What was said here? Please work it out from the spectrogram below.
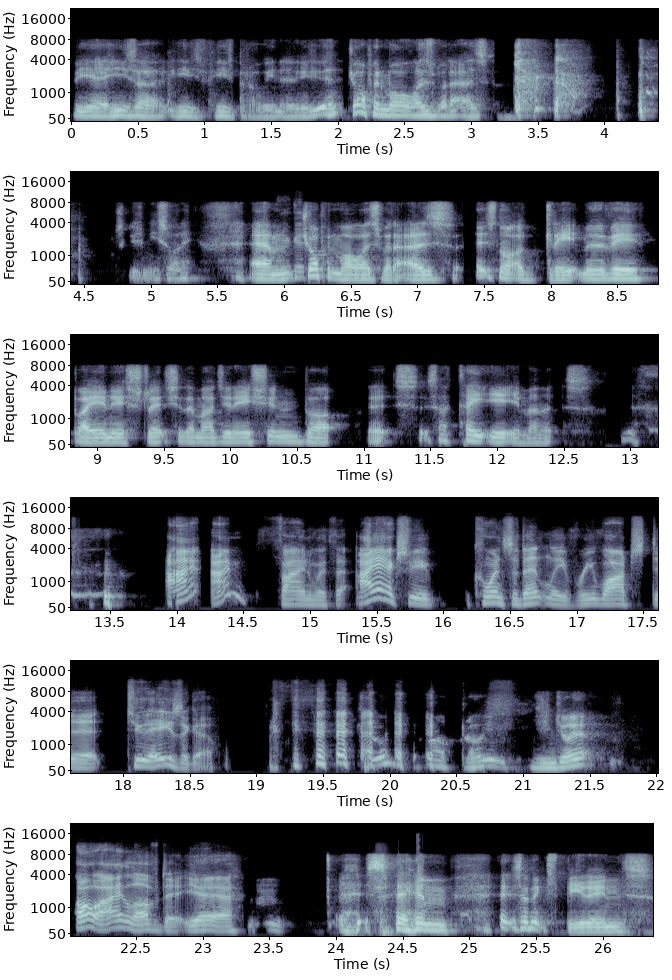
But yeah, he's a he's he's brilliant. And he, Chopping Mall is what it is. Excuse me, sorry. Um. Chopping Mall is what it is. It's not a great movie by any stretch of the imagination, but it's it's a tight eighty minutes. I I'm fine with it. I actually coincidentally rewatched it two days ago. Cool. oh, brilliant! Did you enjoy it? oh, I loved it. Yeah. It's um, it's an experience.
